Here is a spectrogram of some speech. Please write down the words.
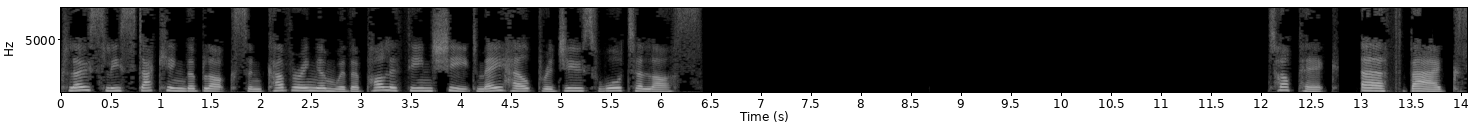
Closely stacking the blocks and covering them with a polythene sheet may help reduce water loss. Earth bags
